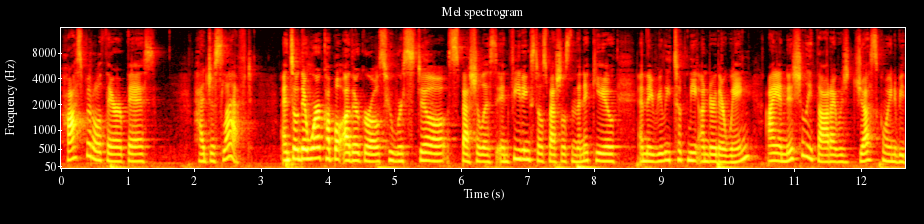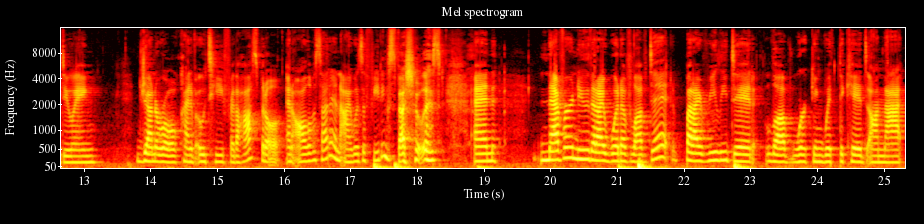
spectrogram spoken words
hospital therapist had just left. And so there were a couple other girls who were still specialists in feeding, still specialists in the NICU, and they really took me under their wing. I initially thought I was just going to be doing general kind of OT for the hospital, and all of a sudden I was a feeding specialist and never knew that I would have loved it, but I really did love working with the kids on that.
